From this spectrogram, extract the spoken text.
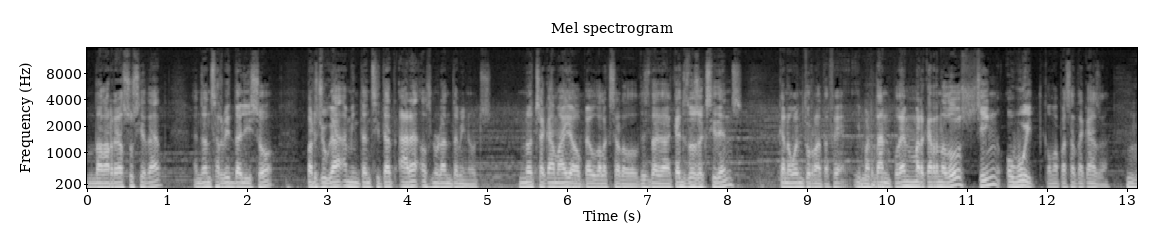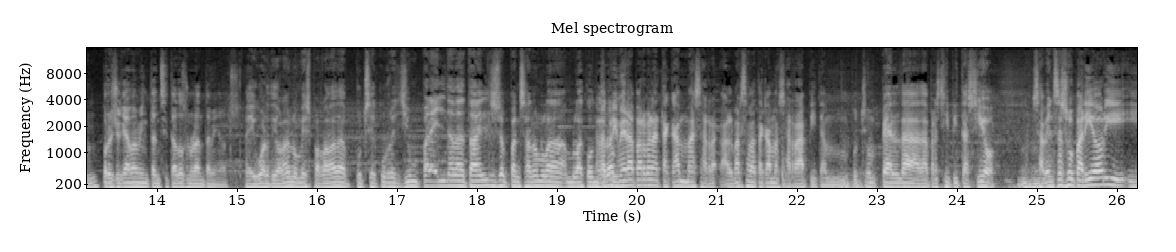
de la Real Societat, ens han servit de lliçó per jugar amb intensitat ara els 90 minuts. No aixecar mai el peu de l'accelerador. Des d'aquests dos accidents, que no ho hem tornat a fer. I, per tant, podem marcar-ne dos, cinc o vuit, com ha passat a casa. Però juguem amb intensitat els 90 minuts. Ahir Guardiola només parlava de potser corregir un parell de detalls pensant en la, en la A contra. la primera part van atacar massa... El Barça va atacar massa ràpid, amb potser un pèl de, de precipitació, sabent-se superior i, i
